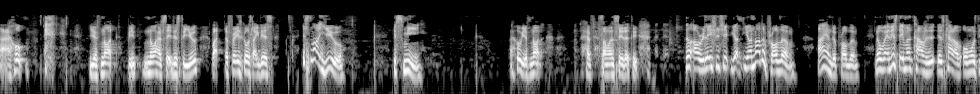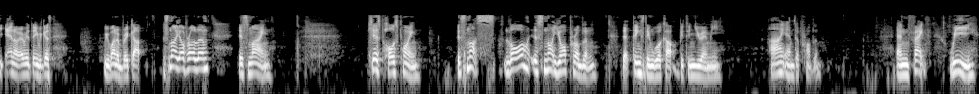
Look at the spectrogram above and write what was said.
I hope you have not been, no, I've said this to you, but the phrase goes like this. It's not you. It's me. I hope you have not have someone say that to you. No, our relationship, you're, you're not the problem. I am the problem. No, when this statement comes, it's kind of almost the end of everything because we want to break up. It's not your problem. It's mine. Here's Paul's point. It's not, law It's not your problem that things didn't work out between you and me. I am the problem. And in fact, we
